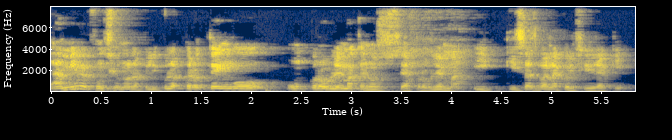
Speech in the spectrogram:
a mí me funcionó la película, pero tengo un problema que no sea problema y quizás van a coincidir aquí.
